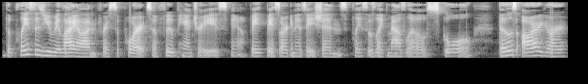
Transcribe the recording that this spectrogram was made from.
the places you rely on for support, so food pantries, you know, faith-based organizations, places like Maslow, school, those are your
